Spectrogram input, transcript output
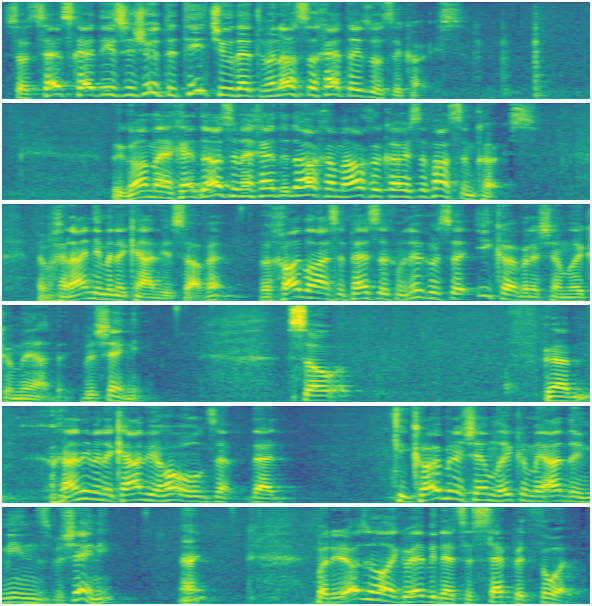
So it says Chet Yisr Shu to teach you that V'nasa Chet is also Karis. V'gom Echet Dasa Echet Dacham Ha'acha Karis Afasim Karis. Reb Chananya ben Akav Yisafeh, V'chad L'as Pesach V'nichrasa Ikar Ben Hashem Leker Me'adeh, B'sheni. So, Reb Chananya ben Akav holds that, Kikar Ben Hashem Leker Me'adeh means B'sheni, right? But it doesn't look like Rebbe that's a separate thought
